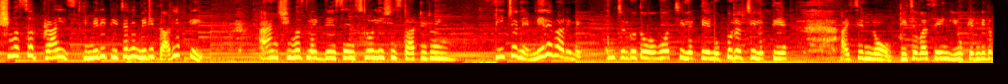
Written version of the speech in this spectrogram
She was surprise कि मेरी टीचर ने मेरी तारीफ़ की। And she was like this and slowly she started doing teacher ने मेरे बारे में टीचर को तो वो अच्छी लगती है, नुपुर अच्छी लगती है। I said no teacher was saying you can be the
